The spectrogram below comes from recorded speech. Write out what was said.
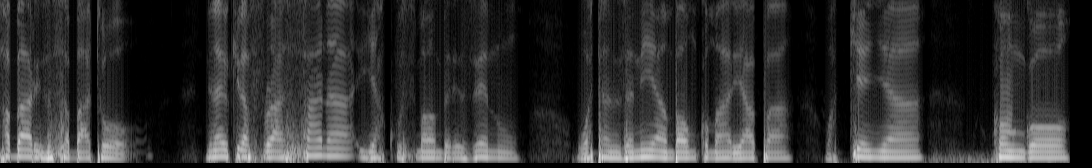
Habari za Sabato. Ninayo kila furaha sana ya kusimama mbele zenu Watanzania ambao mko mahali hapa, wa Kenya, Kongo,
